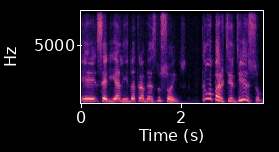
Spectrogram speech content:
e seria lido através dos sonhos. Então, a partir disso,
